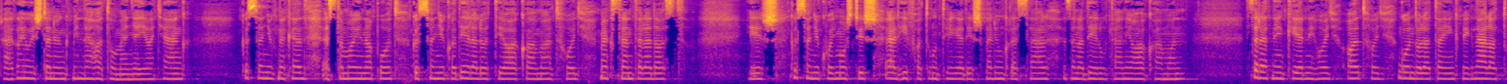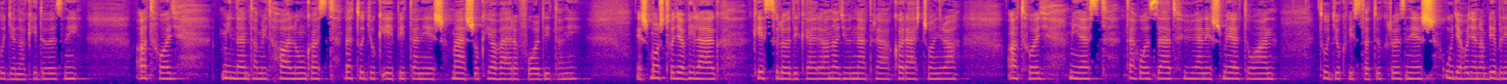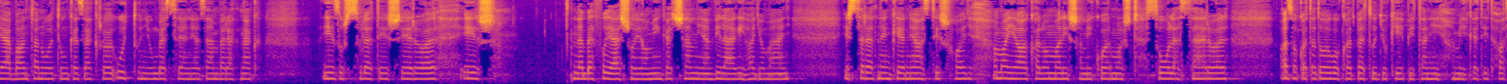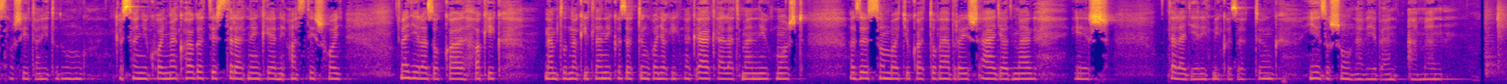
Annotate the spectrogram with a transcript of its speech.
Drága jó Istenünk, mindenható mennyei atyánk, köszönjük neked ezt a mai napot, köszönjük a délelőtti alkalmat, hogy megszenteled azt, és köszönjük, hogy most is elhívhatunk téged, és velünk leszel ezen a délutáni alkalmon. Szeretnénk kérni, hogy add, hogy gondolataink még nálad tudjanak időzni, add, hogy mindent, amit hallunk, azt be tudjuk építeni, és mások javára fordítani. És most, hogy a világ készülődik erre a nagy ünnepre, a karácsonyra, ad, hogy mi ezt te hozzád hűen és méltóan tudjuk visszatükrözni, és úgy, ahogyan a Bibliában tanultunk ezekről, úgy tudjunk beszélni az embereknek Jézus születéséről, és ne befolyásoljon minket semmilyen világi hagyomány. És szeretnénk kérni azt is, hogy a mai alkalommal is, amikor most szó lesz erről, azokat a dolgokat be tudjuk építeni, amiket itt hasznosítani tudunk. Köszönjük, hogy meghallgatsz, és szeretnénk kérni azt is, hogy legyél azokkal, akik nem tudnak itt lenni közöttünk, vagy akiknek el kellett menniük most. Az ő szombatjukat továbbra is áldjad meg, és te legyél itt mi közöttünk. Jézusunk nevében. Amen.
